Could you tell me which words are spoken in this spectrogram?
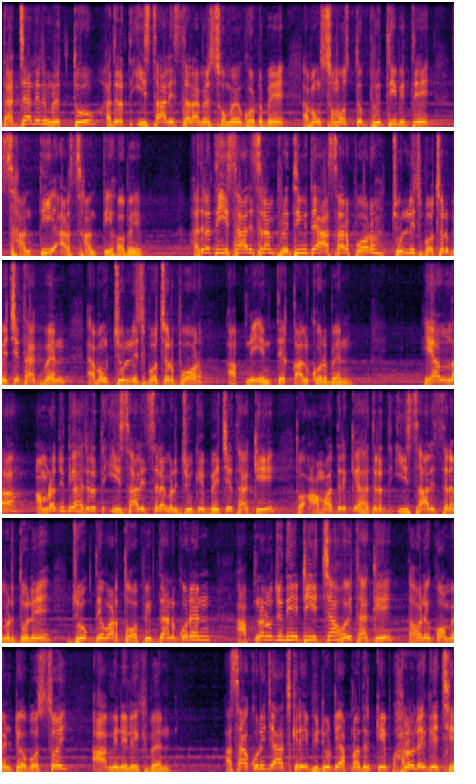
দাজ্জালের মৃত্যু হজরত ঈসা আলী ইসলামের সময় ঘটবে এবং সমস্ত পৃথিবীতে শান্তি আর শান্তি হবে। হজরত ঈসা আলী ইসলাম পৃথিবীতে আসার পর চল্লিশ বছর বেঁচে থাকবেন এবং চল্লিশ বছর পর আপনি ইন্তেকাল করবেন। হে আল্লাহ, আমরা যদি হজরত ঈসা আলি ইসলামের যুগে বেঁচে থাকি, তো আমাদেরকে হজরত ঈসা আলি ইসলামের দোলে যোগ দেওয়ার তৌফিক দান করেন। আপনারও যদি এটি ইচ্ছা হয়ে থাকে, তাহলে কমেন্টে অবশ্যই আমিনে লিখবেন। আশা করি যে আজকের এই ভিডিওটি আপনাদেরকে ভালো লেগেছে।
